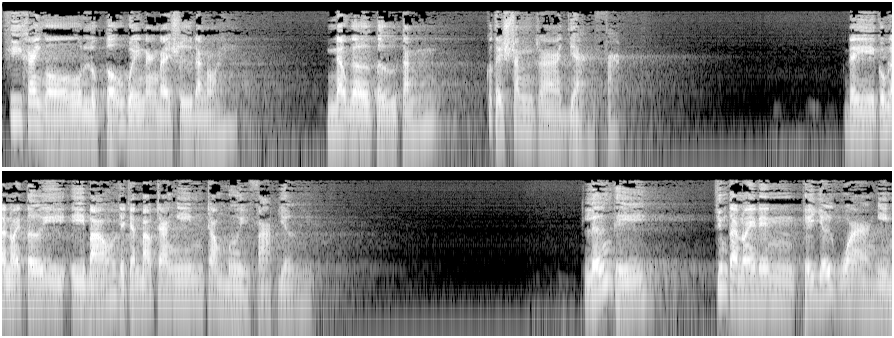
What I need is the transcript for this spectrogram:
Khi khai ngộ lục tổ Huệ Năng Đại Sư đã nói nào ngờ tự tánh Có thể sanh ra dạng Pháp. Đây cũng là nói tới y báo và chánh báo trang nghiêm trong mười Pháp giới. Lớn thì chúng ta nói đến thế giới hoa nghiêm.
